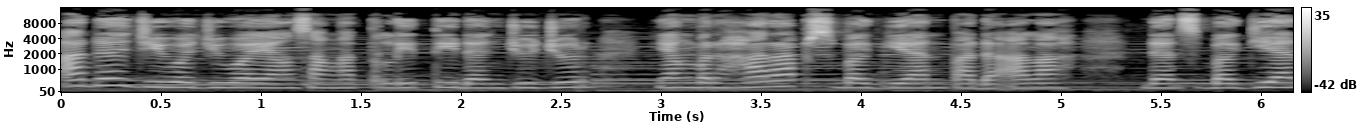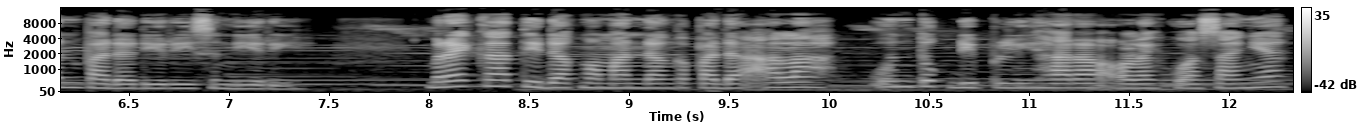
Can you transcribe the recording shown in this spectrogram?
Ada jiwa-jiwa yang sangat teliti dan jujur yang berharap sebagian pada Allah dan sebagian pada diri sendiri. Mereka tidak memandang kepada Allah untuk dipelihara oleh kuasanya,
